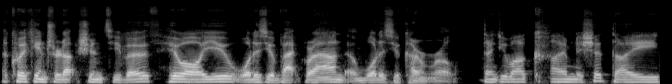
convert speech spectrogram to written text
A quick introduction to you both. Who are you? What is your background? And what is your current role? Thank you, Mark. I am Nishit. I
